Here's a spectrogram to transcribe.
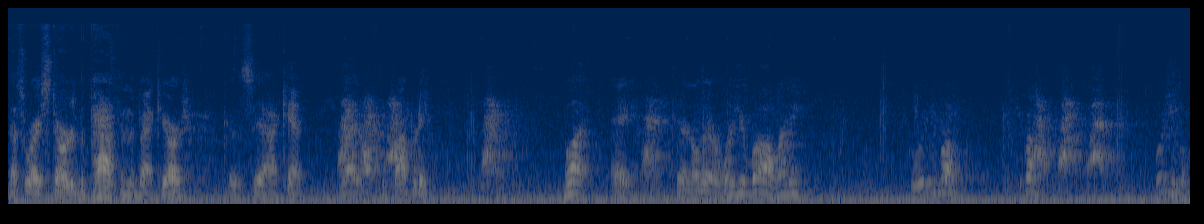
that's where I started the path in the backyard. Because, yeah, I can't right off the property. But, hey, here no there. Where's your ball, Remy? Where's your ball? Your ball. Where's your ball?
